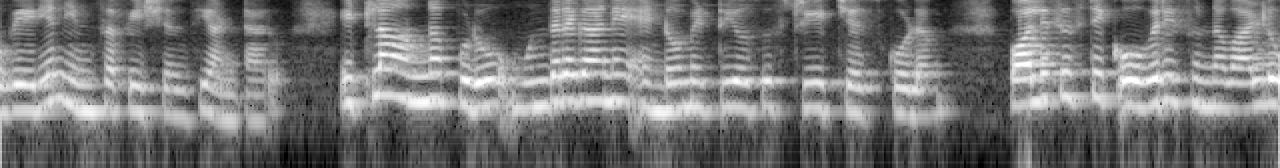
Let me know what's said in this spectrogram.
ఒవేరియన్ ఇన్సఫిషియన్సీ అంటారు. ఇట్లా ఉన్నప్పుడు ముందరగానే ఎండోమెట్రియోసిస్ ట్రీట్ చేసుకోవడం పాలిసిస్టిక్ ఓవరీస్ ఉన్న వాళ్ళు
